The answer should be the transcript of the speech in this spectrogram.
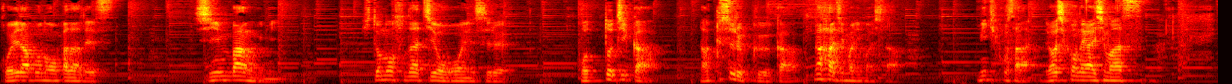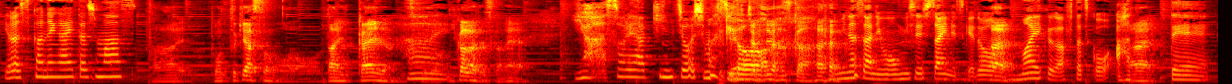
声ラボの岡田です。新番組人の育ちを応援するホット時間楽する空間が始まりました。みきこさんよろしくお願いします。よろしくお願いいたします。はい。ポッドキャストの第1回なんですけど、はい、いかがですかね？いやー、それは緊張しますよ。緊張しますか？皆さんにもお見せしたいんですけど、はい、マイクが2つこうあって、はいね、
